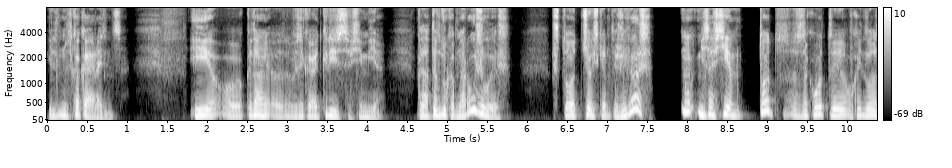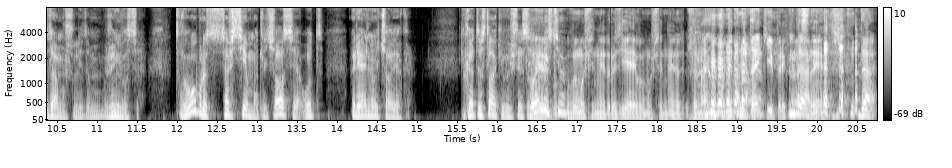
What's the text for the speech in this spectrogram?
Или ну, какая разница? И э, когда э, возникают кризисы в семье, когда ты вдруг обнаруживаешь, что человек, с кем ты живешь, ну, не совсем тот, за кого ты выходил замуж или там женился. Твой образ совсем отличался от реального человека. И когда ты сталкиваешься с реальностью... Вымышленные друзья и вымышленная жена не такие прекрасные. Да,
